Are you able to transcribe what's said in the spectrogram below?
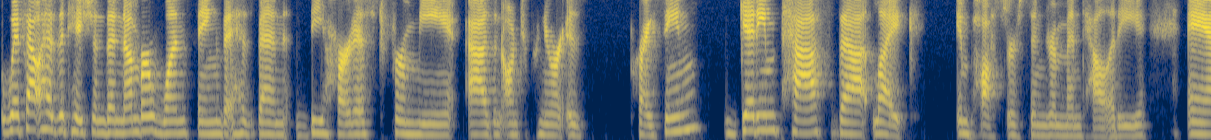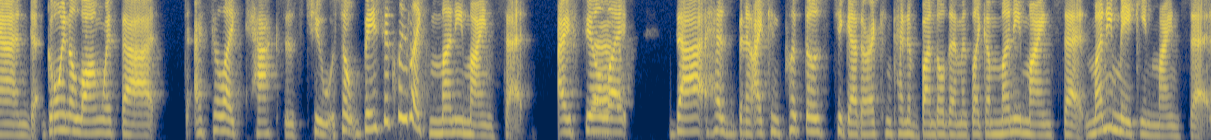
without hesitation, the number one thing that has been the hardest for me as an entrepreneur is pricing. Getting past that like imposter syndrome mentality. And going along with that, I feel like taxes too. So basically, like money mindset. I feel yes. like that has been, I can put those together. I can kind of bundle them as like a money mindset, money making mindset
